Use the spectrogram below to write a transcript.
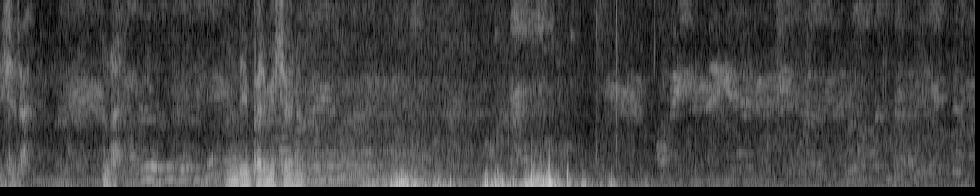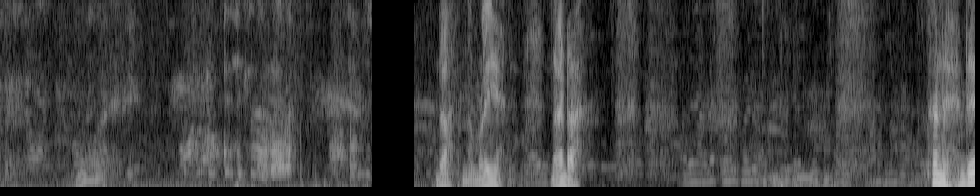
ഈശ്വര എന്തെയും പരമേശ്വരനും ഇതാ നമ്മളീ വേണ്ട. അല്ലേ ഇത്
